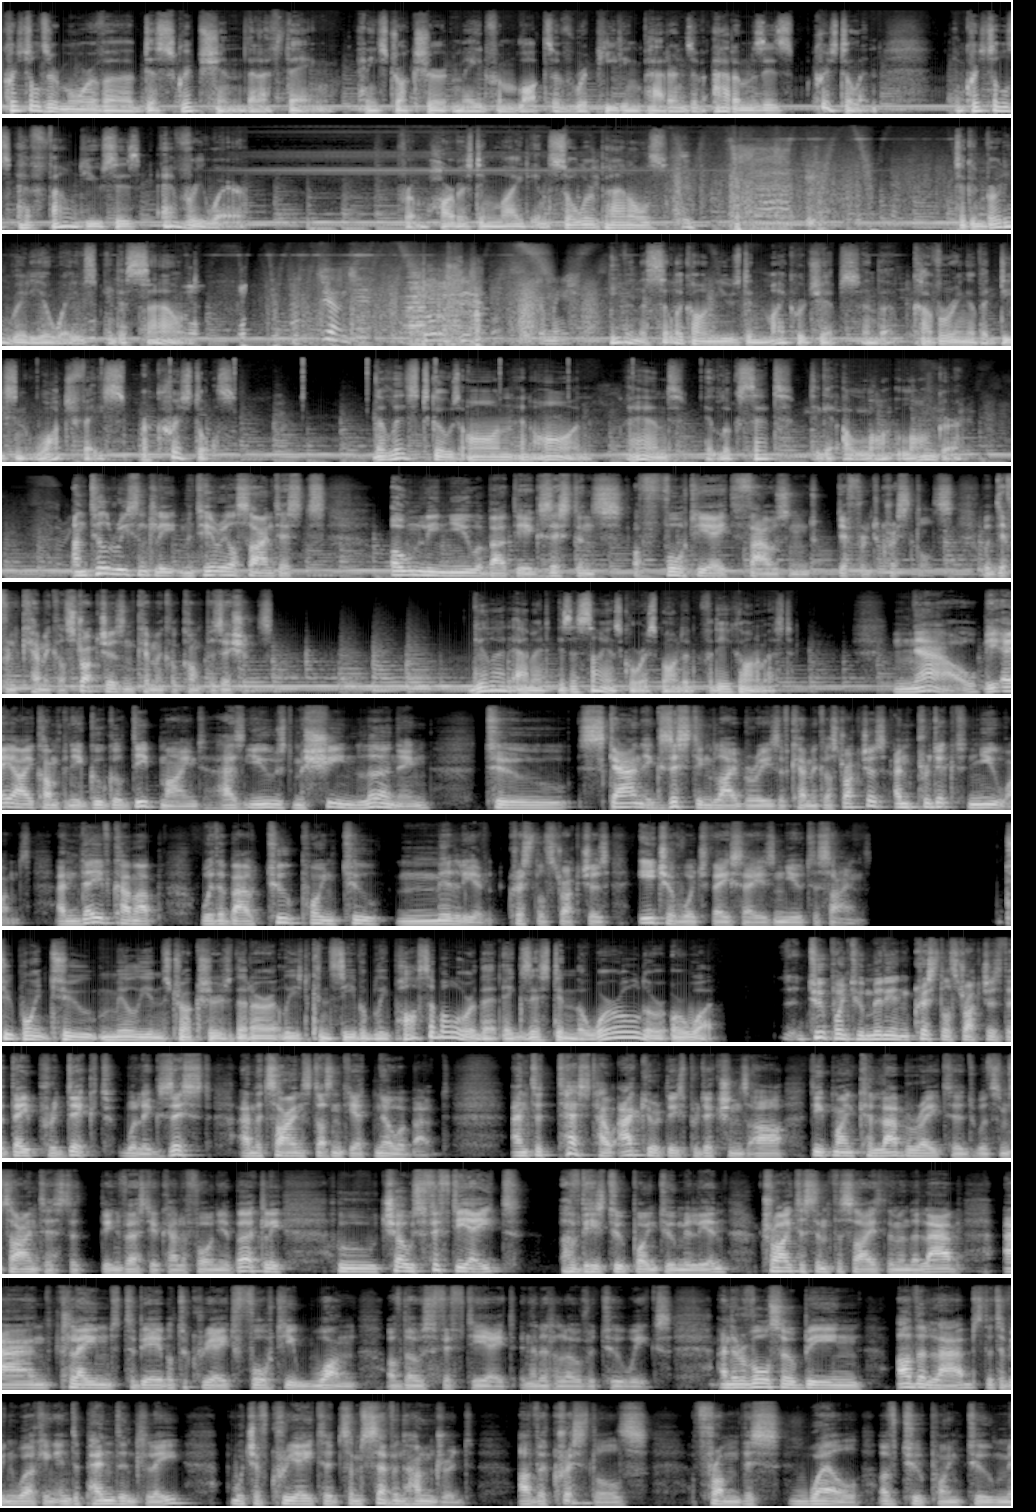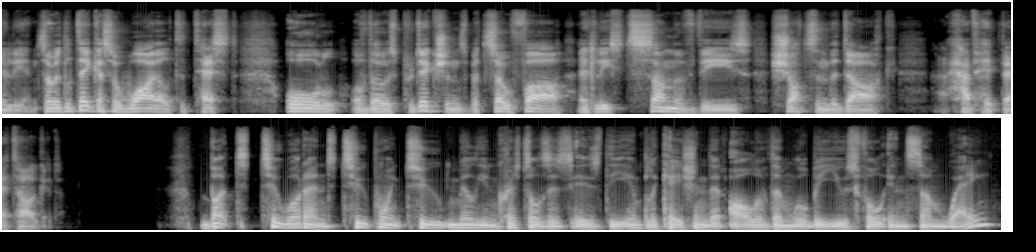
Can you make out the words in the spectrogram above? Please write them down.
Crystals are more of a description than a thing. Any structure made from lots of repeating patterns of atoms is crystalline, and crystals have found uses everywhere. From harvesting light in solar panels to converting radio waves into sound. Even the silicon used in microchips and the covering of a decent watch face are crystals. The list goes on and on, and it looks set to get a lot longer. Until recently, material scientists only knew about the existence of 48,000 different crystals with different chemical structures and chemical compositions. Gilead Amit is a science correspondent for The Economist. Now, the AI company Google DeepMind has used machine learning to scan existing libraries of chemical structures and predict new ones. And they've come up with about 2.2 million crystal structures, each of which they say is new to science. 2.2 million structures that are at least conceivably possible or that exist in the world, or, or what? 2.2 million crystal structures that they predict will exist and that science doesn't yet know about. And to test how accurate these predictions are, DeepMind collaborated with some scientists at the University of California, Berkeley, who chose 58 of these 2.2 million, tried to synthesize them in the lab, and claimed to be able to create 41 of those 58 in a little over two weeks. And there have also been other labs that have been working independently, which have created some 700 other crystals from this well of 2.2 million. So it'll take us a while to test all of those predictions, but so far, at least some of these shots in the dark have hit their target. But to what end? 2.2 million crystals is, is the implication that all of them will be useful in some way?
